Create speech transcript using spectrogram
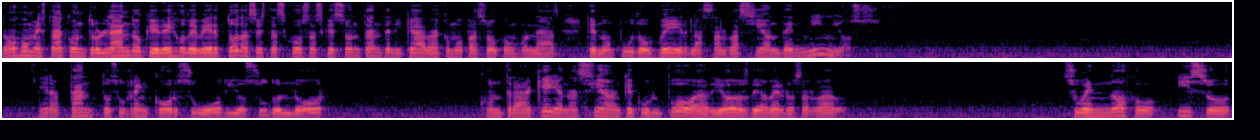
Enojo me está controlando que dejo de ver todas estas cosas que son tan delicadas como pasó con Jonás, que no pudo ver la salvación de niños. Era tanto su rencor, su odio, su dolor contra aquella nación que culpó a Dios de haberlo salvado. Su enojo hizo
